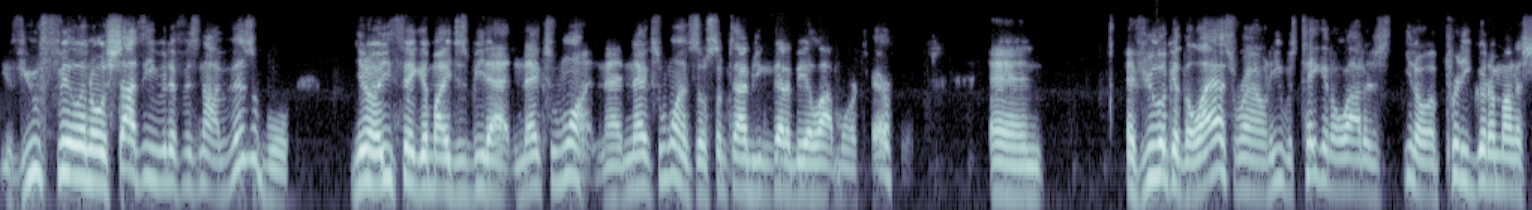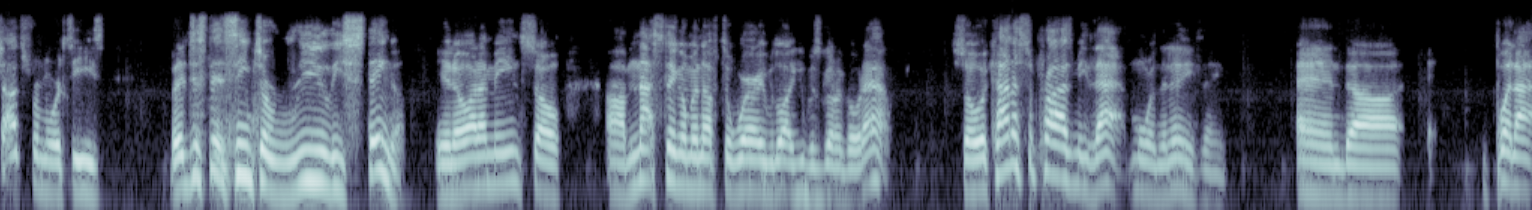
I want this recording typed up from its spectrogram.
if you feeling those shots, even if it's not visible, you know, you think it might just be that next one, that next one. So sometimes you got to be a lot more careful. And if you look at the last round, he was taking a lot of, you know, a pretty good amount of shots from Ortiz, but it just didn't seem to really sting him. You know what I mean? So um, not sting him enough to where he like he was going to go down. So it kind of surprised me that more than anything. And uh, but I,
